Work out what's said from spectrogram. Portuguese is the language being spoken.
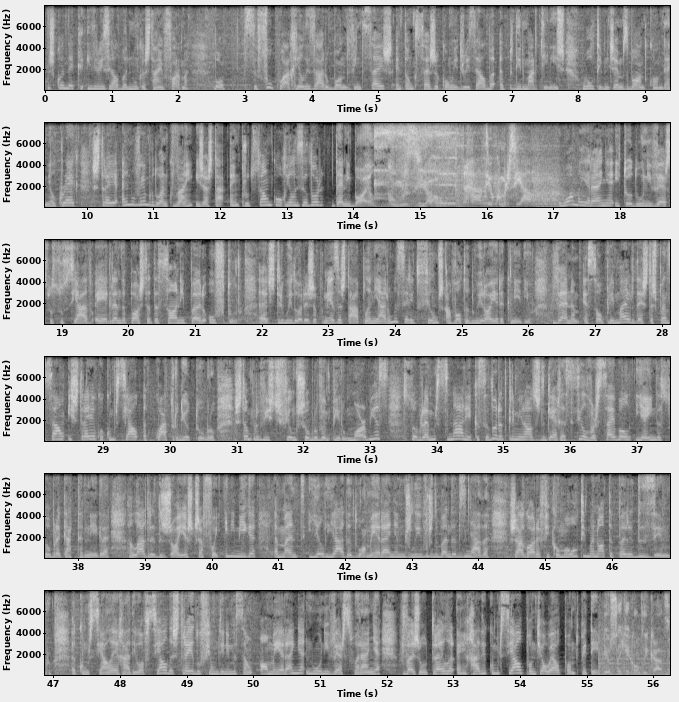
Mas quando é que Idris Elba nunca está em forma? Bom, se Fuqua realizar o Bond 26, então que seja com Idris Elba a pedir martinis. O último James Bond com Daniel Craig estreia em novembro do ano que vem e já está em produção com o realizador Danny Boyle. Comercial. Rádio Comercial. O Homem-Aranha e todo o universo associado é a grande aposta da Sony para o futuro. A distribuidora japonesa está a planear uma série de filmes à volta do herói aracnídeo. Venom é só o primeiro desta expansão e estreia com a comercial a 4 de outubro. Estão previstos filmes sobre o vampiro Morbius, sobre a mercenária caçadora de criminosos de guerra Silver Sable e ainda sobre a gata negra, a ladra de joias que já foi inimiga, amante e aliada do Homem-Aranha nos livros de banda desenhada. Já agora fica uma última nota para dezembro. A comercial é a rádio oficial da estreia do filme de animação Homem-Aranha no Universo Aranha. Veja o trailer em radiocomercial.ol.pt. Eu sei que é complicado.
